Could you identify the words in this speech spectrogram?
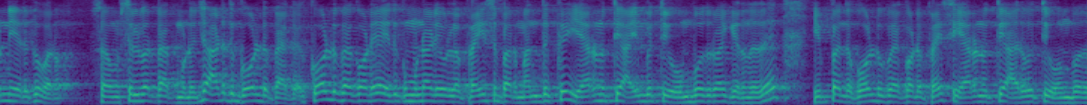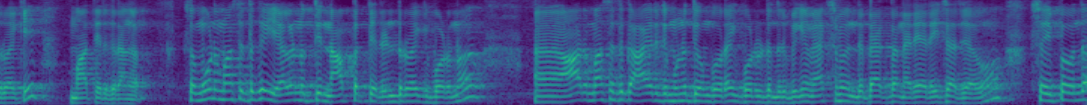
ஒன் இயருக்கு வரும். ஸோ சில்வர் பேக் முடிஞ்சு அடுத்து கோல்டு பேக் கோல்டு பேக்கோடைய இதுக்கு முன்னாடி உள்ள ப்ரைஸ் பர் மந்த்துக்கு இரநூத்தி ஐம்பத்தி ஒம்பது ரூபாய்க்கு இருந்தது. இப்போ இந்த கோல்டு பேக்கோட ப்ரைஸ் இரநூத்தி அறுபத்தி ஒம்பது ரூபாய்க்கு மாற்றிருக்கிறாங்க ஸோ மூணு மாதத்துக்கு எழுநூற்றி நாற்பத்தி ரெண்டு ரூபாய்க்கு போடணும். ஆறு மாதத்துக்கு ஆயிரத்தி முந்நூற்றி ஒம்பது ரூபாய்க்கு போட்டுட்டு இருந்திருப்பீங்க மேக்ஸிமம் இந்த பேக் தான் நிறையா ரீசார்ஜ் ஆகும். ஸோ இப்போ வந்து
